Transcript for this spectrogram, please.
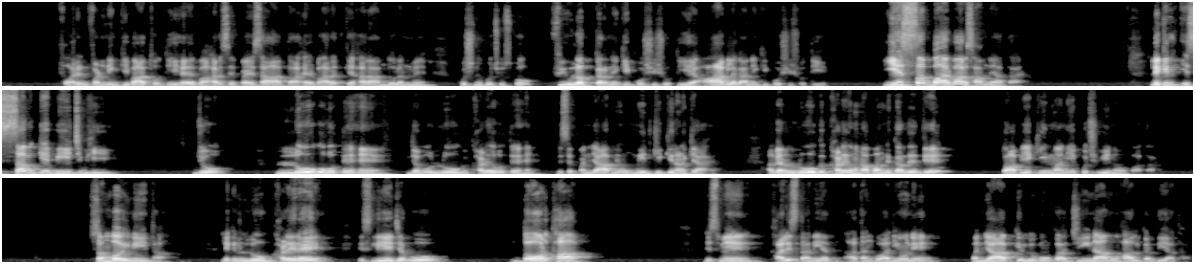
फॉरेन फंडिंग की बात होती है, बाहर से पैसा आता है, भारत के हर आंदोलन में कुछ न कुछ उसको फ्यूल अप करने की कोशिश होती है, आग लगाने की कोशिश होती है। ये सब बार बार सामने आता है। लेकिन इस सब के बीच भी जो लोग होते हैं, जब वो लोग खड़े होते हैं, जैसे पंजाब में उम्मीद की किरण क्या है? अगर लोग खड़े होना बंद कर देते तो आप यकीन मानिए कुछ भी ना हो पाता। संभव ही नहीं था। लेकिन लोग खड़े रहे, इसलिए जब वो दौर था जिसमें खालिस्तानी आतंकवादियों ने पंजाब के लोगों का जीना मुहाल कर दिया था।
